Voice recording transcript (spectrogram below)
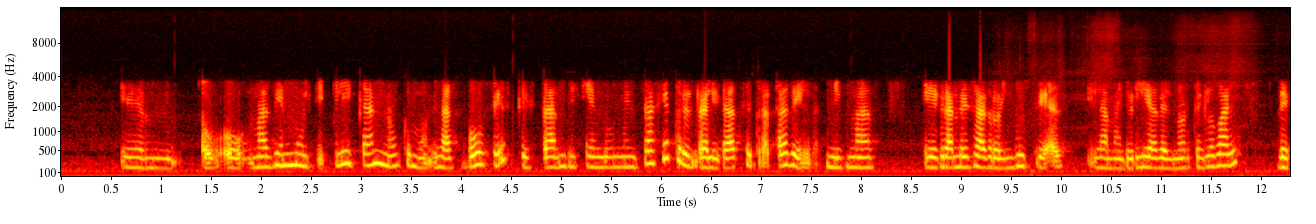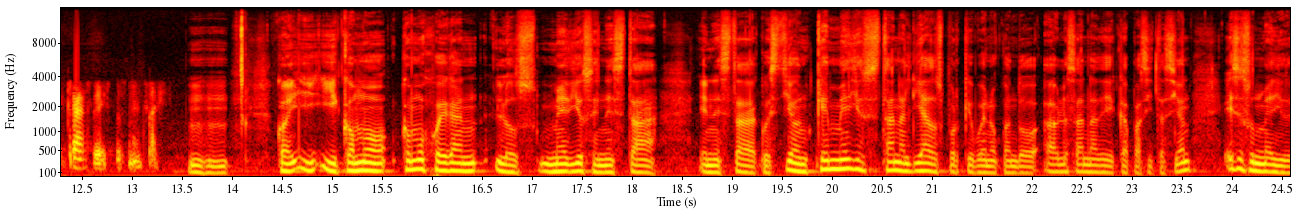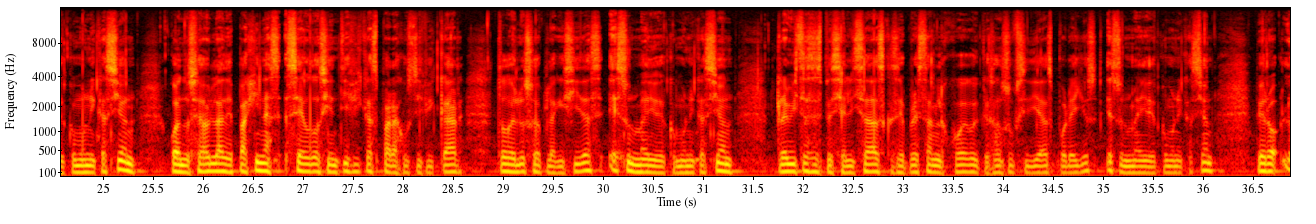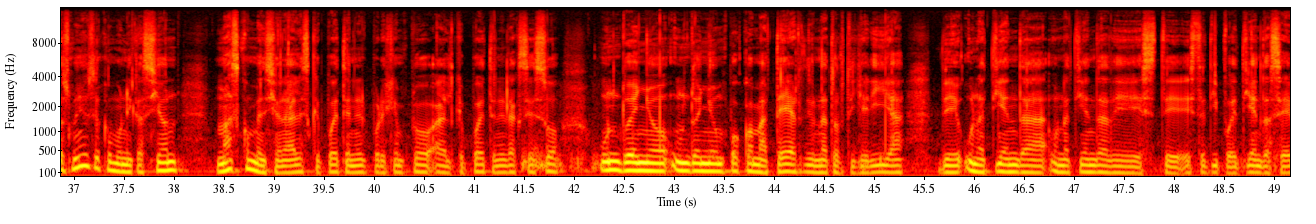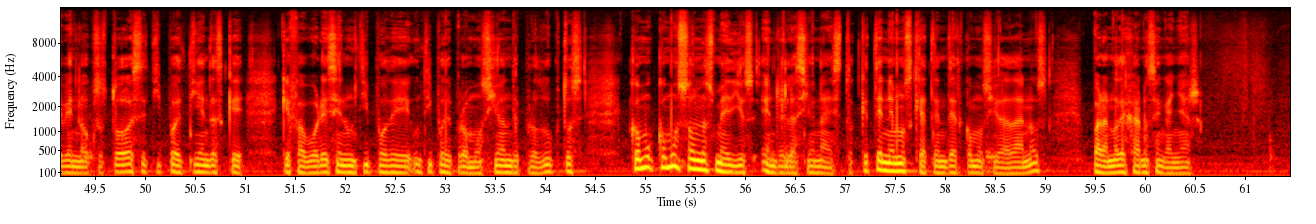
eh, o, más bien multiplican, ¿no? Como las voces que están diciendo un mensaje, pero en realidad se trata de las mismas eh, grandes agroindustrias, la mayoría del norte global, detrás de estos mensajes. ¿Y, y cómo, cómo juegan los medios en esta en esta cuestión. ¿Qué medios están aliados? Porque, bueno, cuando hablas, Ana, de capacitación, ese es un medio de comunicación. Cuando se habla de páginas pseudocientíficas para justificar todo el uso de plaguicidas, es un medio de comunicación. Revistas especializadas que se prestan al juego y que son subsidiadas por ellos, es un medio de comunicación. Pero los medios de comunicación más convencionales que puede tener, por ejemplo, al que puede tener acceso un dueño, un dueño un poco amateur de una tortillería, de una tienda, una tienda de este, este tipo de tiendas, Seven, Oxxo, todo ese tipo de tiendas que, que favorecen un tipo de, un tipo de promoción de productos. ¿Cómo, ¿Cómo son los medios en relación a esto? ¿Qué tenemos que atender como ciudadanos para no dejarnos engañar?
